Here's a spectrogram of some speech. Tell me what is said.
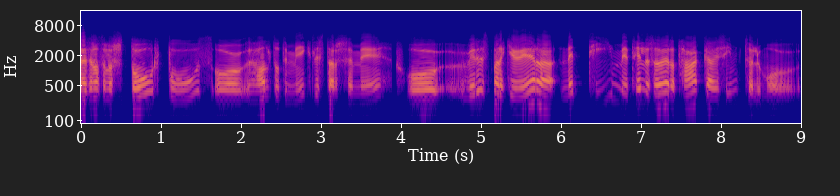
Þetta er náttúrulega stór búð og halda út í mikli starfsemi og virðist bara ekki vera neitt tími til þess að vera að taka við símtölum og,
